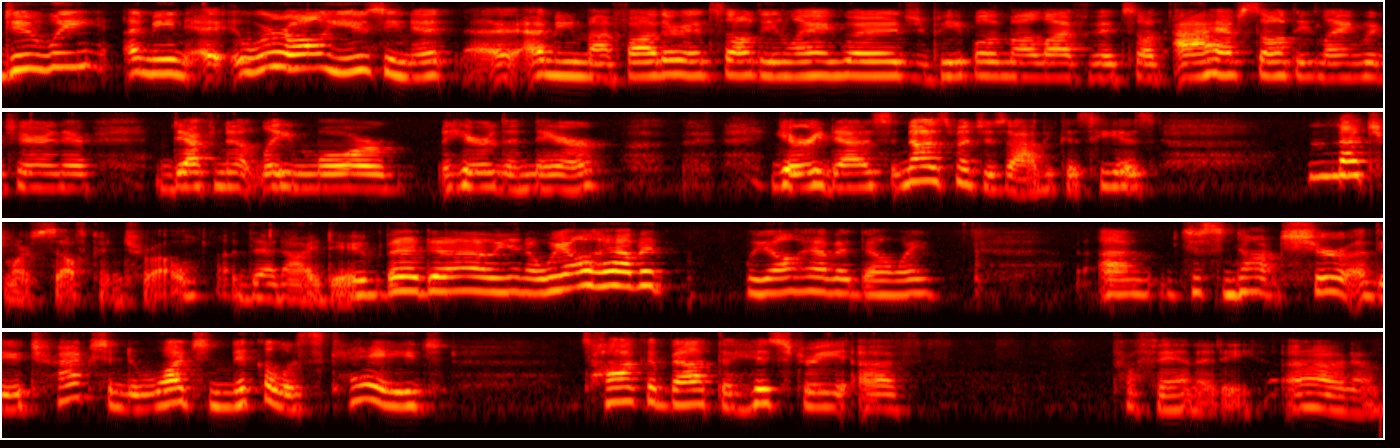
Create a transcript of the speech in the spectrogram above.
Do we? I mean, uh, we're all using it. I mean, my father had salty language. People in my life have had salty. I have salty language here and there. Definitely more here than there. Gary does. Not as much as I, because he has much more self control than I do. But, uh, you know, we all have it. We all have it, don't we? I'm just not sure of the attraction to watch Nicolas Cage talk about the history of profanity. Oh no.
